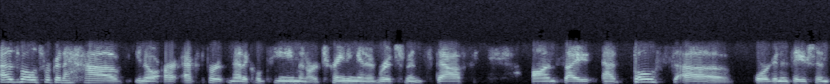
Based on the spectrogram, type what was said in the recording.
as well as we're going to have, you know, our expert medical team and our training and enrichment staff on site at both uh, organizations,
